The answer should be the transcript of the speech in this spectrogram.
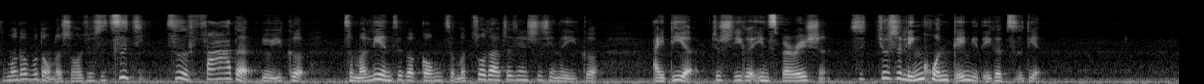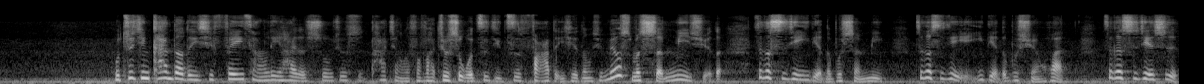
什么都不懂的时候，就是自己自发的有一个怎么练这个功，怎么做到这件事情的一个 idea，就是一个 inspiration，这就是灵魂给你的一个指点。我最近看到的一些非常厉害的书，就是他讲的方法，就是我自己自发的一些东西，没有什么神秘学的。这个世界一点都不神秘，这个世界也一点都不玄幻。这个世界是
